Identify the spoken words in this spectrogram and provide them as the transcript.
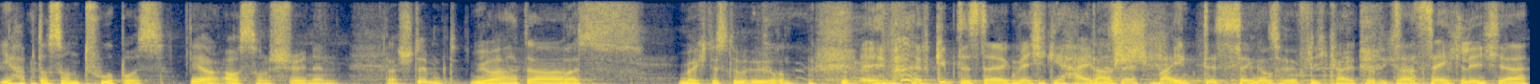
Ihr habt doch so einen Tourbus. Ja. Auch so einen schönen. Das stimmt. Ja, da... Was möchtest du hören? Äh, Gibt es da irgendwelche Geheimnisse? schweigt des Sängers Höflichkeit, würde ich sagen. Tatsächlich, ja.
